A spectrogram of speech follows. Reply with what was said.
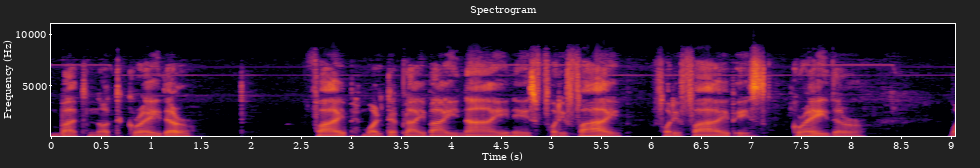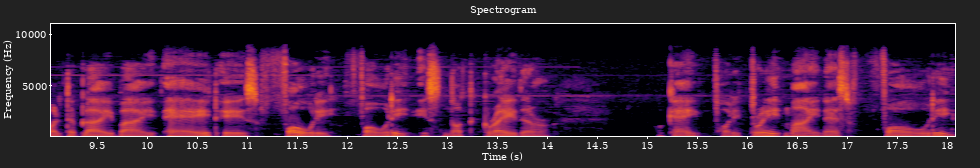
but not greater 5 multiplied by 9 is 45 45 is greater multiplied by 8 is 40 40 is not greater okay 43 minus 40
